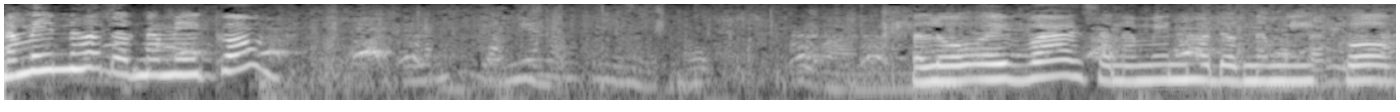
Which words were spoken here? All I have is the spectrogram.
Naminhod og namikog? Hello, Eva. Sa naminhod og namikog.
